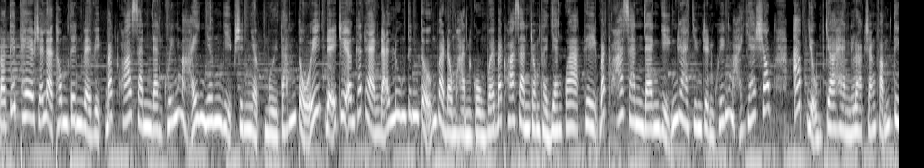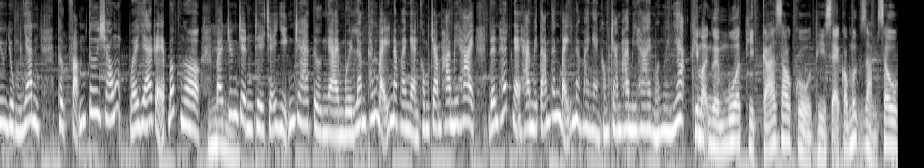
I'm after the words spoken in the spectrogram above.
Và tiếp theo sẽ là thông tin về việc Bách Hóa Xanh đang khuyến mãi nhân dịp sinh nhật 18 tuổi. Để tri ân khách hàng đã luôn tin tưởng và đồng hành cùng với Bách Hóa Xanh trong thời gian qua, thì Bách Hóa Xanh đang diễn ra chương trình khuyến mãi giá sốc áp dụng cho hàng loạt sản phẩm tiêu dùng nhanh, thực phẩm tươi sống với giá rẻ bất ngờ. Và chương trình thì sẽ diễn ra từ ngày 15 tháng 7 năm 2022 đến hết ngày 28 tháng 7 năm 2022 mọi người nhé. Khi mọi người mua thịt cá rau củ thì sẽ có mức giảm sâu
